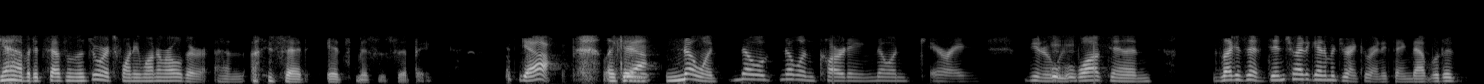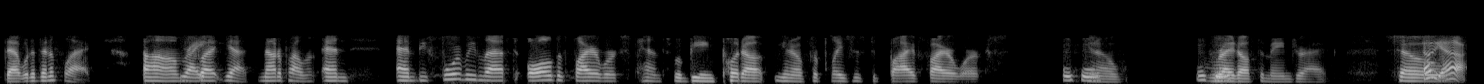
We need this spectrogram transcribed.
yeah, but it says on the door 21 or older, and I said it's Mississippi. Yeah. Like Yeah. no one, no, no one carding, no one caring. You know, we Mm-mm. walked in. Like I said, didn't try to get him a drink or anything. That would have that would have been a flag. Um, Right. But yeah, not a problem. And and before we left, all the fireworks tents were being put up. You know, for places to buy fireworks. Mhm. You know, Mhm. right off the main drag. So Oh yeah.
